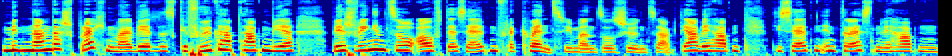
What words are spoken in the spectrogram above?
miteinander sprechen, weil wir das Gefühl gehabt haben, wir, wir schwingen so auf derselben Frequenz, wie man so schön sagt. Ja, wir haben dieselben Interessen, wir haben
